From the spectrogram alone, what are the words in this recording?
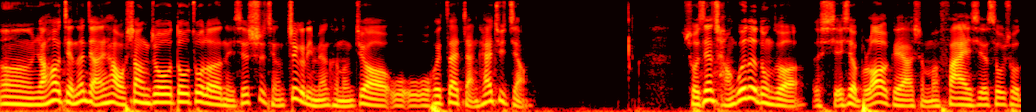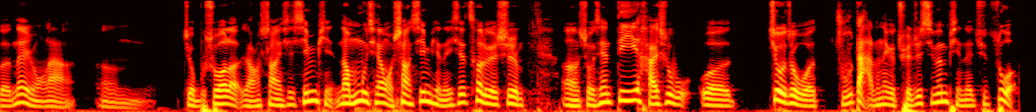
嗯，然后简单讲一下我上周都做了哪些事情，这个里面可能就要我我会再展开去讲。首先常规的动作，写写 blog 呀，什么发一些 social 的内容啦，嗯，就不说了。然后上一些新品，那目前我上新品的一些策略是，呃，首先第一还是我我就着我主打的那个垂直细分品类去做，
